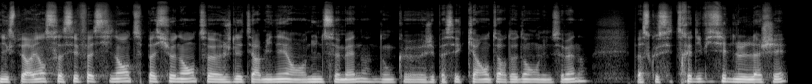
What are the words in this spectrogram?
une expérience assez fascinante passionnante. Je l'ai terminé en une semaine. Donc euh, j'ai passé 40 heures dedans en une semaine. Parce que c'est très difficile de le lâcher.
